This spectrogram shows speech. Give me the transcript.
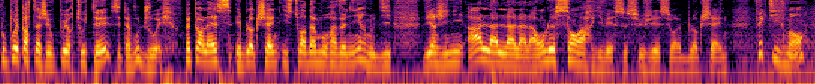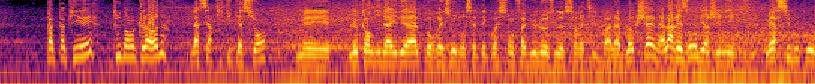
Vous pouvez partager, vous pouvez retweeter, c'est à vous de jouer. Paperless et blockchain, histoire d'amour à venir, nous dit Virginie. Ah là là là là, on le sent arriver ce sujet sur la blockchain. Effectivement, pas de papier, tout dans le cloud, la certification, mais le candidat idéal pour résoudre cette équation fabuleuse ne serait-il pas la blockchain? Elle a raison Virginie, merci beaucoup.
